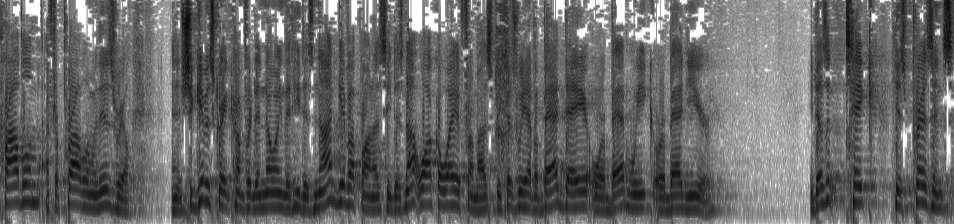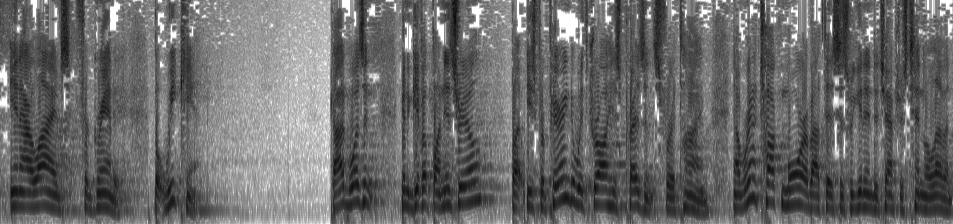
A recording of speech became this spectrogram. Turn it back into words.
problem after problem with Israel. And it should give us great comfort in knowing that He does not give up on us. He does not walk away from us because we have a bad day or a bad week or a bad year. He doesn't take His presence in our lives for granted, but we can. God wasn't going to give up on Israel, but He's preparing to withdraw His presence for a time. Now, we're going to talk more about this as we get into chapters 10 and 11,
